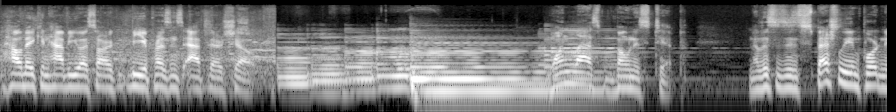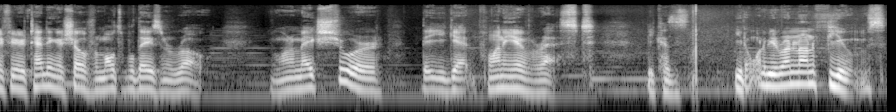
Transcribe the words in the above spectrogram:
how they can have USARK be a presence at their show. One last bonus tip. Now this is especially important if you're attending a show for multiple days in a row. You wanna make sure that you get plenty of rest because you don't wanna be running on fumes.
